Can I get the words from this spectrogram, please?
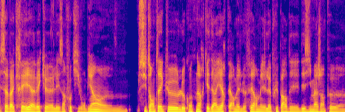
ça va créer avec euh, les infos qui vont bien. euh, si tant est que le conteneur qui est derrière permet de le faire, mais la plupart des, images un peu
